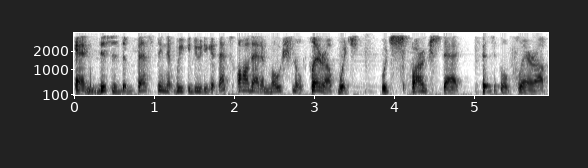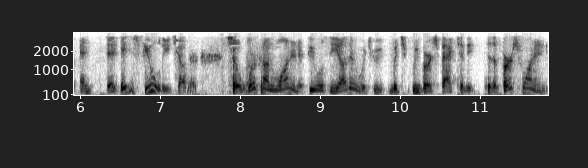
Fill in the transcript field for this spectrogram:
And this is the best thing that we can do together. That's all that emotional flare up, which, which sparks that physical flare up and they, they just fuel each other. So work on one and it fuels the other, which, which reverts back to the, to the first one and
